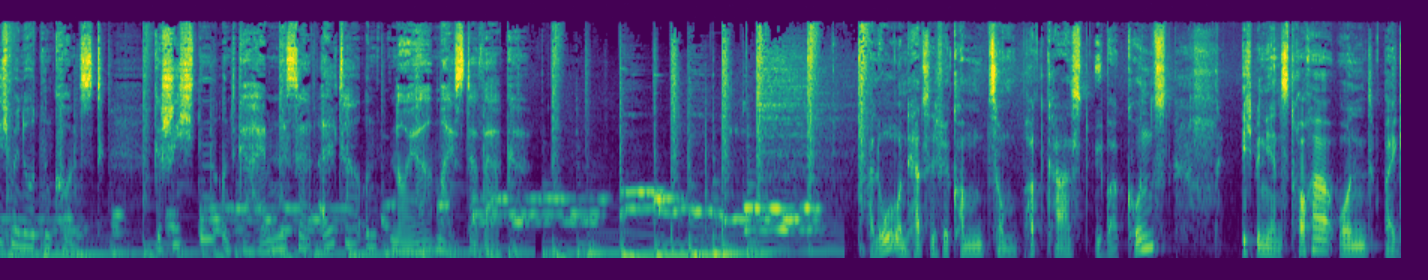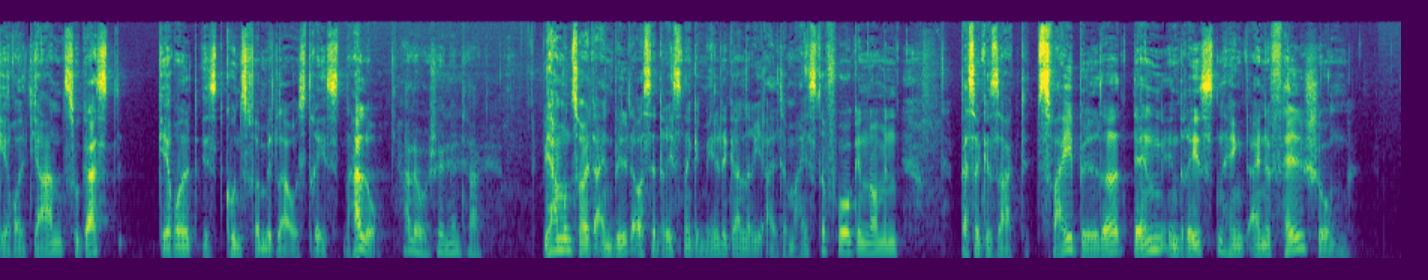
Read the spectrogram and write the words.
90 Minuten Kunst. Geschichten und Geheimnisse alter und neuer Meisterwerke. Hallo und herzlich willkommen zum Podcast über Kunst. Ich bin Jens Trocher und bei Gerold Jahn zu Gast. Gerold ist Kunstvermittler aus Dresden. Hallo. Hallo, schönen guten Tag. Wir haben uns heute ein Bild aus der Dresdner Gemäldegalerie Alte Meister vorgenommen. Besser gesagt zwei Bilder, denn in Dresden hängt eine Fälschung.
